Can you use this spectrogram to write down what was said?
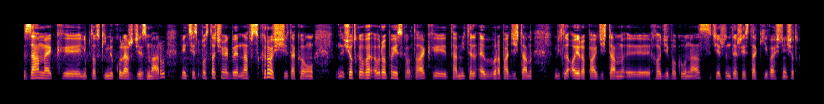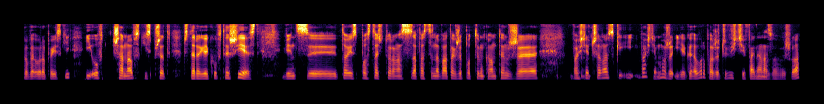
Zamek, Liptowski Mikularz, gdzie zmarł, więc jest postacią jakby na wskroś taką środkowoeuropejską, tak? Ta Mittel Europa gdzieś tam, Mittel Europa gdzieś tam chodzi wokół nas. Cieszyn też jest taki właśnie środkowoeuropejski i ów Trzanowski sprzed czterech wieków też jest. Więc y, to jest postać, która nas zafascynowała także pod tym kątem, że właśnie Trzanowski i właśnie może i jego Europa, rzeczywiście fajna nazwa wyszła.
